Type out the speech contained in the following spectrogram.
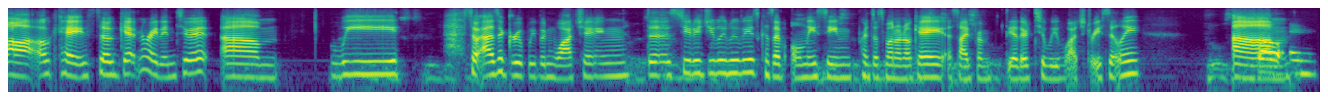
Uh, okay, so getting right into it. Um, we, so as a group, we've been watching the Studio Ghibli movies because I've only seen Princess Mononoke aside from the other two we've watched recently. well, Um, and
